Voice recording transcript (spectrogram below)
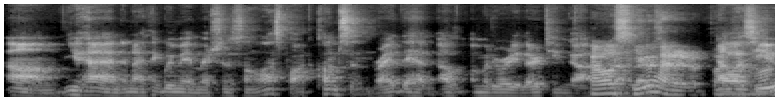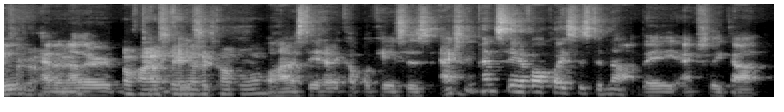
Um, you had, and I think we may have mentioned this on the last pod. Clemson, right? They had a, a majority of their team got LSU had it a bunch of months LSU ago. had another. Ohio State had a couple. Ohio State had a couple of cases. Actually, Penn State of all places did not. They actually got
